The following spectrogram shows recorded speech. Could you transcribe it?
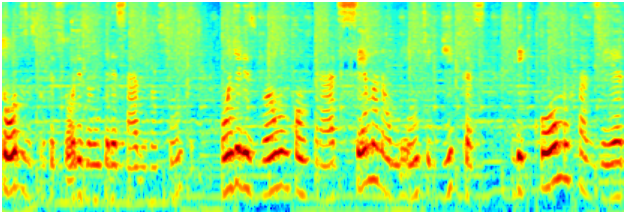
todos os professores ou interessados no assunto, onde eles vão encontrar semanalmente dicas de como fazer,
